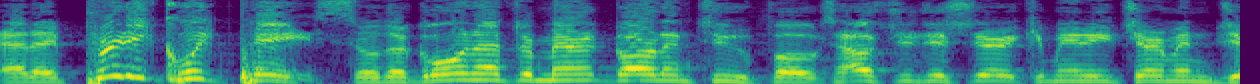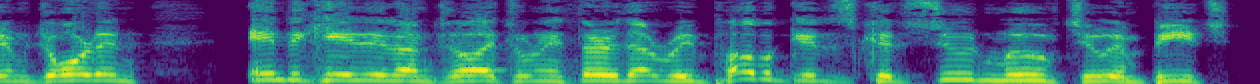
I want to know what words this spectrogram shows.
at a pretty quick pace. So they're going after Merrick Garland too, folks. House Judiciary Committee Chairman Jim Jordan indicated on July 23rd that Republicans could soon move to impeach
